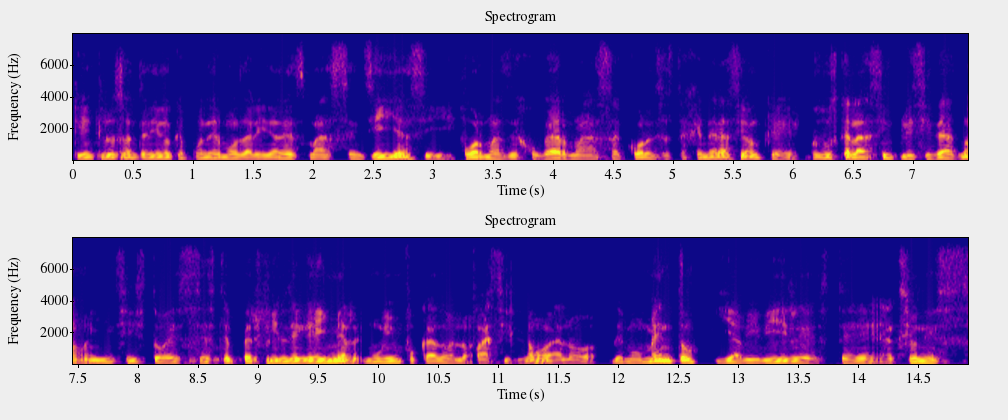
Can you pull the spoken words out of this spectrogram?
que incluso han tenido que poner modalidades más sencillas y formas de jugar más acordes a esta generación que pues, busca la simplicidad ¿no? Insisto, es este perfil de gamer muy enfocado a lo fácil, ¿no? A lo de momento y a vivir este, acciones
